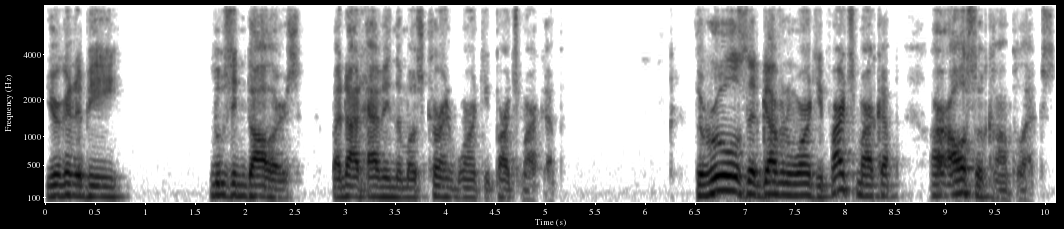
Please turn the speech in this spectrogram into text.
you're going to be losing dollars by not having the most current warranty parts markup. The rules that govern warranty parts markup are also complex.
